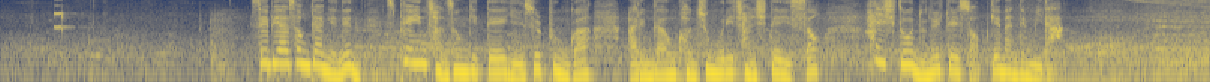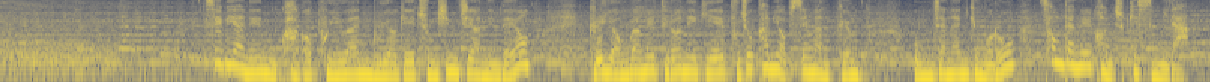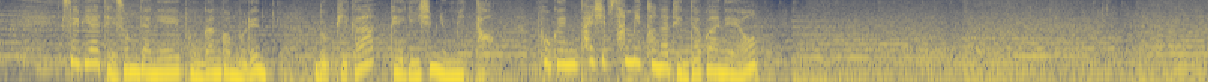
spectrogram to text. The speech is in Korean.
세비야 성당에는 스페인 전성기 때의 예술품과 아름다운 건축물이 전시돼 있어 한시도 눈을 뗄 수 없게 만듭니다. 세비야는 과거 부유한 무역의 중심지였는데요. 그 영광을 드러내기에 부족함이 없을 만큼 웅장한 규모로 성당을 건축했습니다. 세비야 대성당의 본관 건물은 높이가 126m, 폭은 83m나 된다고 하네요.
